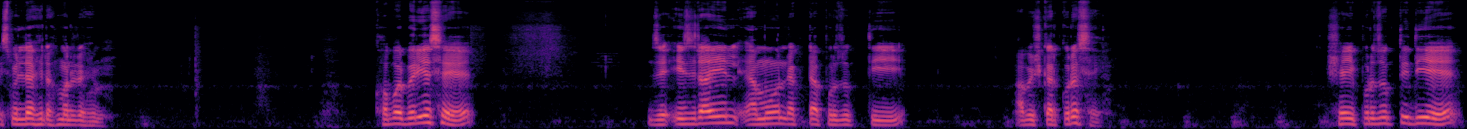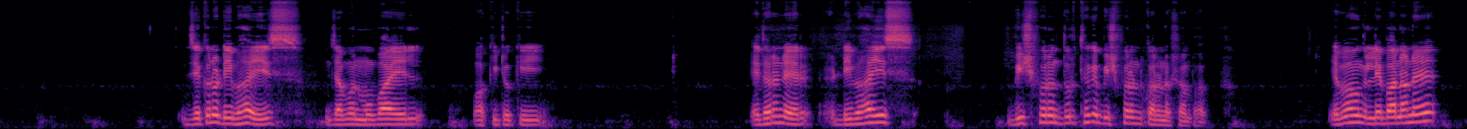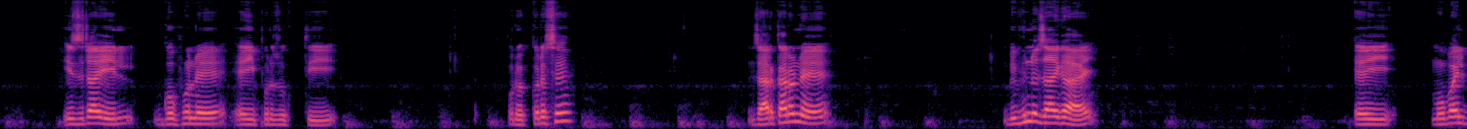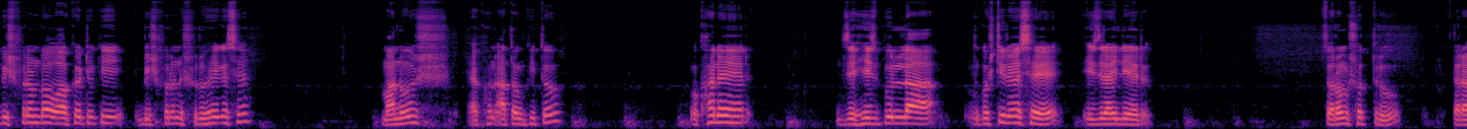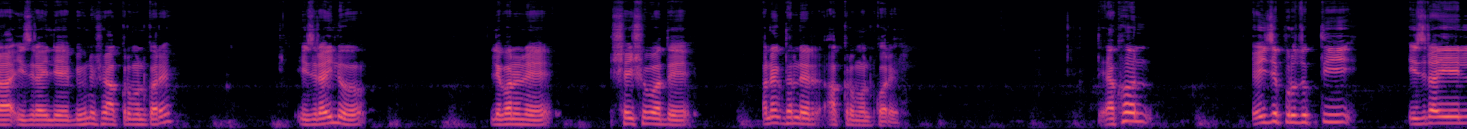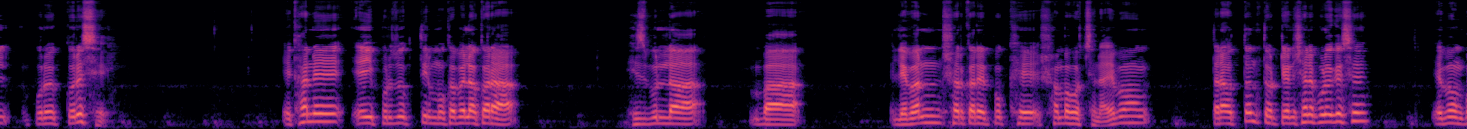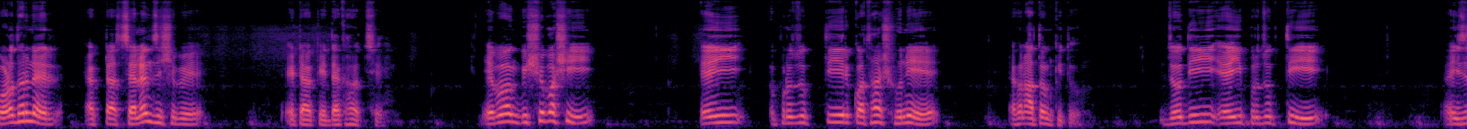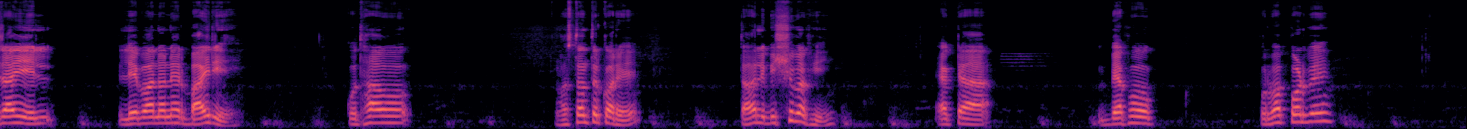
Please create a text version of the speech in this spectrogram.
বিসমিল্লাহ রহমান রহিম। খবর বেরিয়েছে যে ইসরায়েল এমন একটা প্রযুক্তি আবিষ্কার করেছে। সেই প্রযুক্তি দিয়ে যে কোনো ডিভাইস যেমন মোবাইল ওয়াকিটকি এ ধরনের ডিভাইস বিস্ফোরণ, দূর থেকে বিস্ফোরণ করানো সম্ভব। এবং লেবাননে ইসরায়েল গোপনে এই প্রযুক্তি প্রয়োগ করেছে, যার কারণে বিভিন্ন জায়গায় এই মোবাইল বিস্ফোরণ বা ওয়াকিটকি বিস্ফোরণ শুরু হয়ে গেছে। মানুষ এখন আতঙ্কিত। ওখানের যে হিজবুল্লাহ গোষ্ঠী রয়েছে ইসরায়েলের চরম শত্রু তারা ইসরায়েলে বিভিন্ন সময় আক্রমণ করে। ইসরায়েলও লেবাননে সেই সুবাদে অনেক ধরনের আক্রমণ করে। এখন এই যে প্রযুক্তি ইসরায়েল প্রয়োগ করেছে, এখানে এই প্রযুক্তির মোকাবেলা করা হিজবুল্লাহ বা লেবান সরকারের পক্ষে সম্ভব হচ্ছে না এবং তারা অত্যন্ত টেনশনে পড়ে গেছে। এবং বড় ধরনের একটা চ্যালেঞ্জ হিসেবে এটাকে দেখা হচ্ছে। এবং বিশ্ববাসী এই প্রযুক্তির কথা শুনে এখন আতঙ্কিত। যদি এই প্রযুক্তি ইসরায়েল লেবাননের বাইরে কোথাও হস্তান্তর করে, তাহলে বিশ্বব্যাপী একটা ব্যাপক প্রভাব পড়বে।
